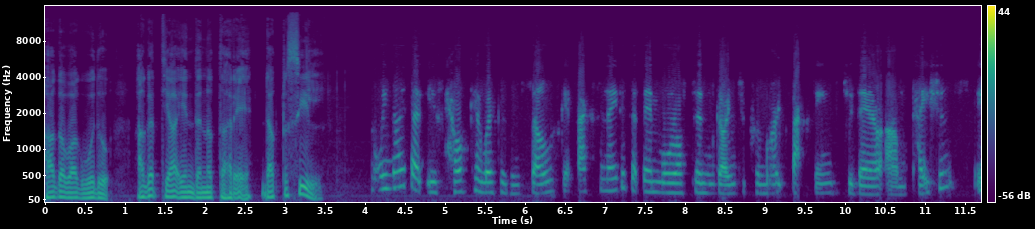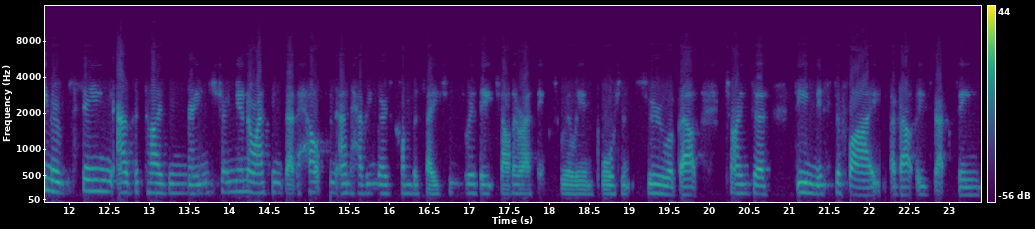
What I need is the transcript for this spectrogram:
ಭಾಗವಾಗುವುದು ಅಗತ್ಯ ಎಂದೆನ್ನುತ್ತಾರೆ doctor Seal We know that if healthcare workers themselves get vaccinated, that they're more often going to promote vaccines to their um, patients. You know, seeing advertising mainstream, you know, I think that helps and, having those conversations with each other, I think is really important too about trying to demystify about these vaccines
